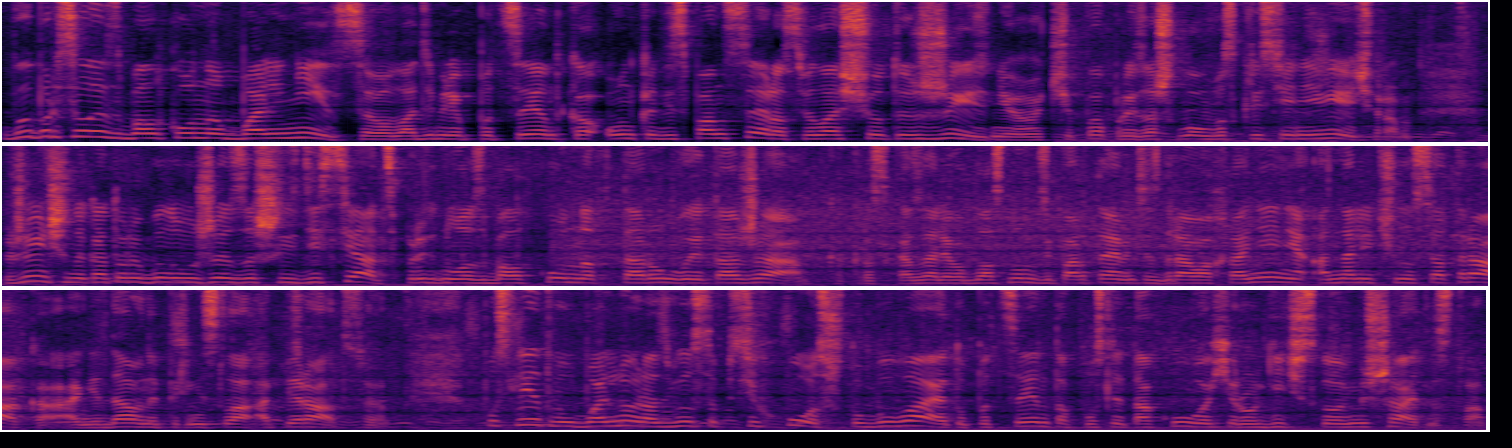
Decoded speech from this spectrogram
Выбросилась с балкона больницы. Во Владимире пациентка онкодиспансера свела счеты с жизнью. ЧП произошло в воскресенье вечером. Женщина, которой было уже за 60, спрыгнула с балкона второго этажа. Как рассказали в областном департаменте здравоохранения, она лечилась от рака, а недавно перенесла операцию. После этого у больной развился психоз, что бывает у пациентов после такого хирургического вмешательства.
